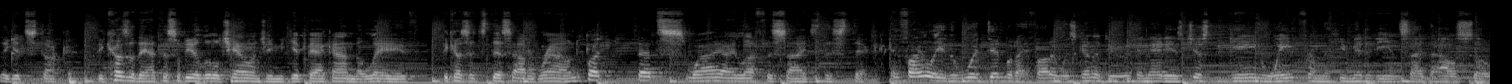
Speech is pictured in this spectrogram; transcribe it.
they get stuck. Because of that, this will be a little challenging to get back on the lathe because it's this out of round, but that's why I left the sides this thick. And finally, the wood did what I thought it was gonna do, and that is just gain weight from the humidity inside the house. So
